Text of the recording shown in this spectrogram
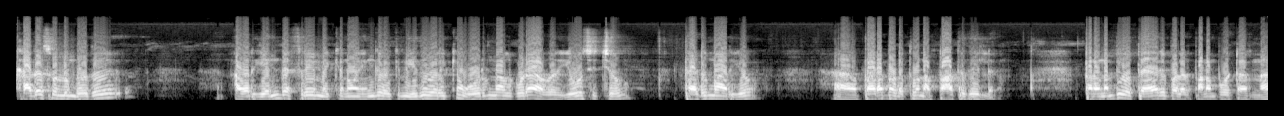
கதை சொல்லும்போது அவர் எந்த ஃப்ரேம் வைக்கணும் எங்கே வைக்கணும் இது வரைக்கும் ஒரு நாள் கூட அவர் யோசிச்சோ தடுமாறியோ ஆஹ், நான் பார்த்ததே இல்லை. தன்னை நம்பி ஒரு தயாரிப்பாளர் பணம் போட்டார்னா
